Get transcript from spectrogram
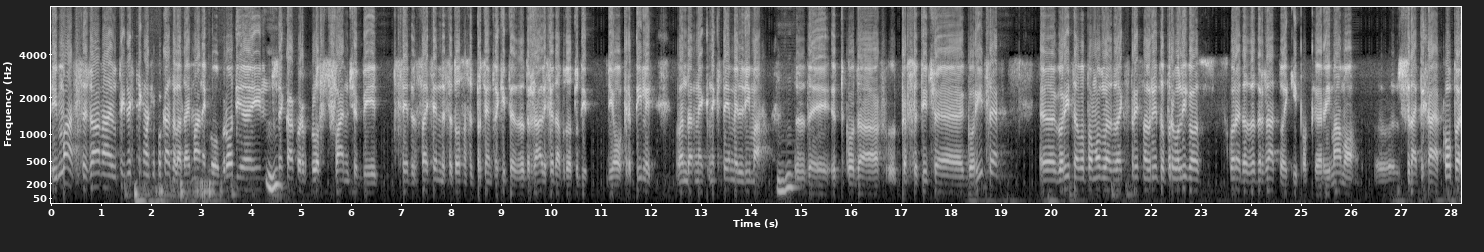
ima Sežana v teh dveh tekmah pokazala, da ima neko ogrodje in uh mhm. -huh. vsekakor bilo fajn, če bi vsaj 70-80% ekipe zadržali, seveda bodo tudi jo okrepili, vendar nek, nek temelj ima. Uh mhm. -huh. Zdaj, tako da, kar se tiče Gorice, eh, Gorica bo pa mogla za ekspresno vrnitev v prvo ligo skoraj da zadržati to ekipo, ker imamo, eh, sedaj prihaja Koper,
